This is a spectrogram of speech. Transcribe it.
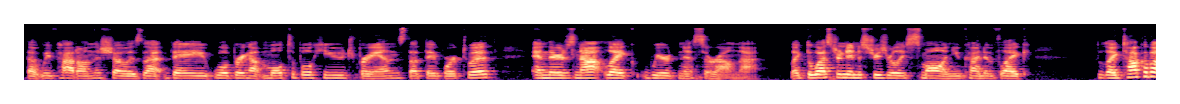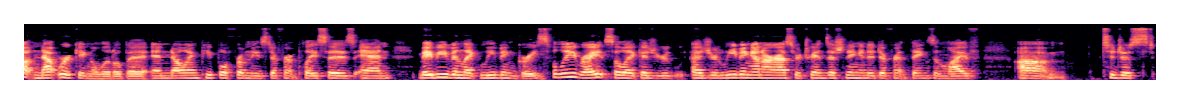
that we've had on the show is that they will bring up multiple huge brands that they've worked with, and there's not like weirdness around that. Like the Western industry is really small, and you kind of like like talk about networking a little bit and knowing people from these different places and maybe even like leaving gracefully right so like as you're as you're leaving nrs or transitioning into different things in life um, to just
